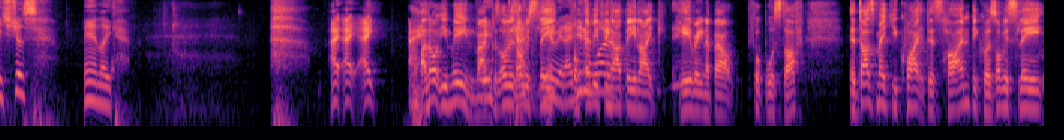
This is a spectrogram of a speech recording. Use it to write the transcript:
it's just man like I I I I know what you mean, man. Because obviously, it, from everything wanna- I've been like hearing about football stuff, it does make you quite disheartened because obviously,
